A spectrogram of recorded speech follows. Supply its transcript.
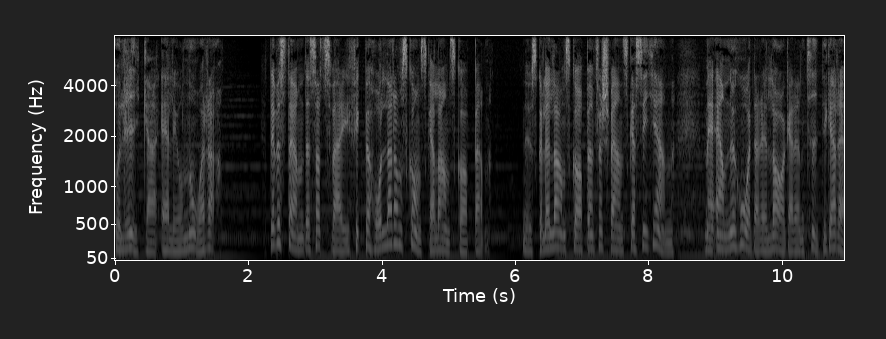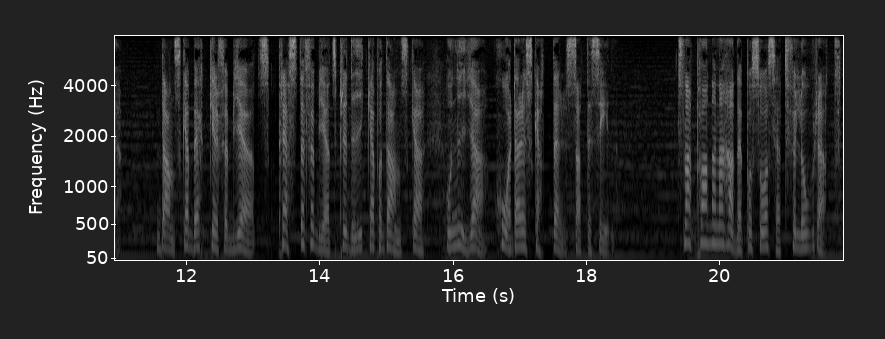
Ulrika Eleonora. Det bestämdes att Sverige fick behålla de skånska landskapen. Nu skulle landskapen försvenskas igen med ännu hårdare lagar än tidigare. Danska böcker förbjöds, präster förbjöds predika på danska och nya, hårdare skatter sattes in. Snapphanarna hade på så sätt förlorat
